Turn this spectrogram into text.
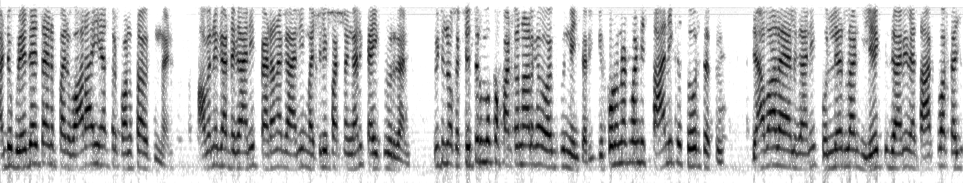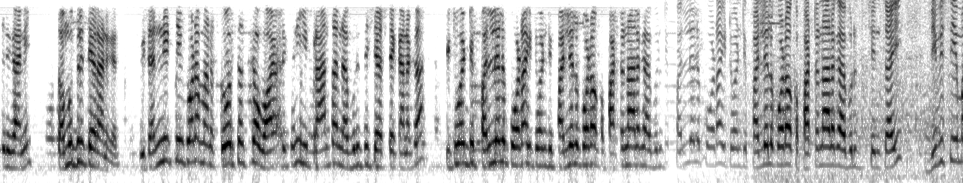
అంటే ఇప్పుడు ఏదైతే ఆయన పరి వారాయాత్ర కొనసాగుతుందండి అవనిగడ్డ కానీ పెడన గాని మచిలీపట్నం గాని కైకూరు కానీ వీటిని ఒక చతుర్ముఖ పట్టణాలుగా రూపొందించారు ఇక్కడ ఉన్నటువంటి స్థానిక సోర్సెస్ దేవాలయాలు కానీ కొల్లేరు లాంటి లేక్ కానీ లేకపోతే ఆక్వా కల్చర్ కానీ సముద్ర తీరాన్ని కానీ వీటన్నిటిని కూడా మన సోర్సెస్గా వాడుకుని ఈ ప్రాంతాన్ని అభివృద్ధి చేస్తే కనుక ఇటువంటి పల్లెలు కూడా ఇటువంటి పల్లెలు కూడా ఒక పట్టణాలుగా అభివృద్ధి పల్లెలు కూడా ఇటువంటి పల్లెలు కూడా ఒక పట్టణాలుగా అభివృద్ధి చెందాయి. దివిసీమ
